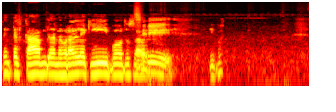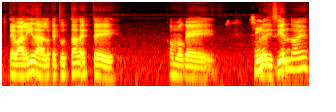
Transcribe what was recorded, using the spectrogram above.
de intercambio, de mejorar el equipo, tú sabes. Sí, Y pues, te valida lo que tú estás, este, como que sí, sí. prediciendo, ¿eh?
